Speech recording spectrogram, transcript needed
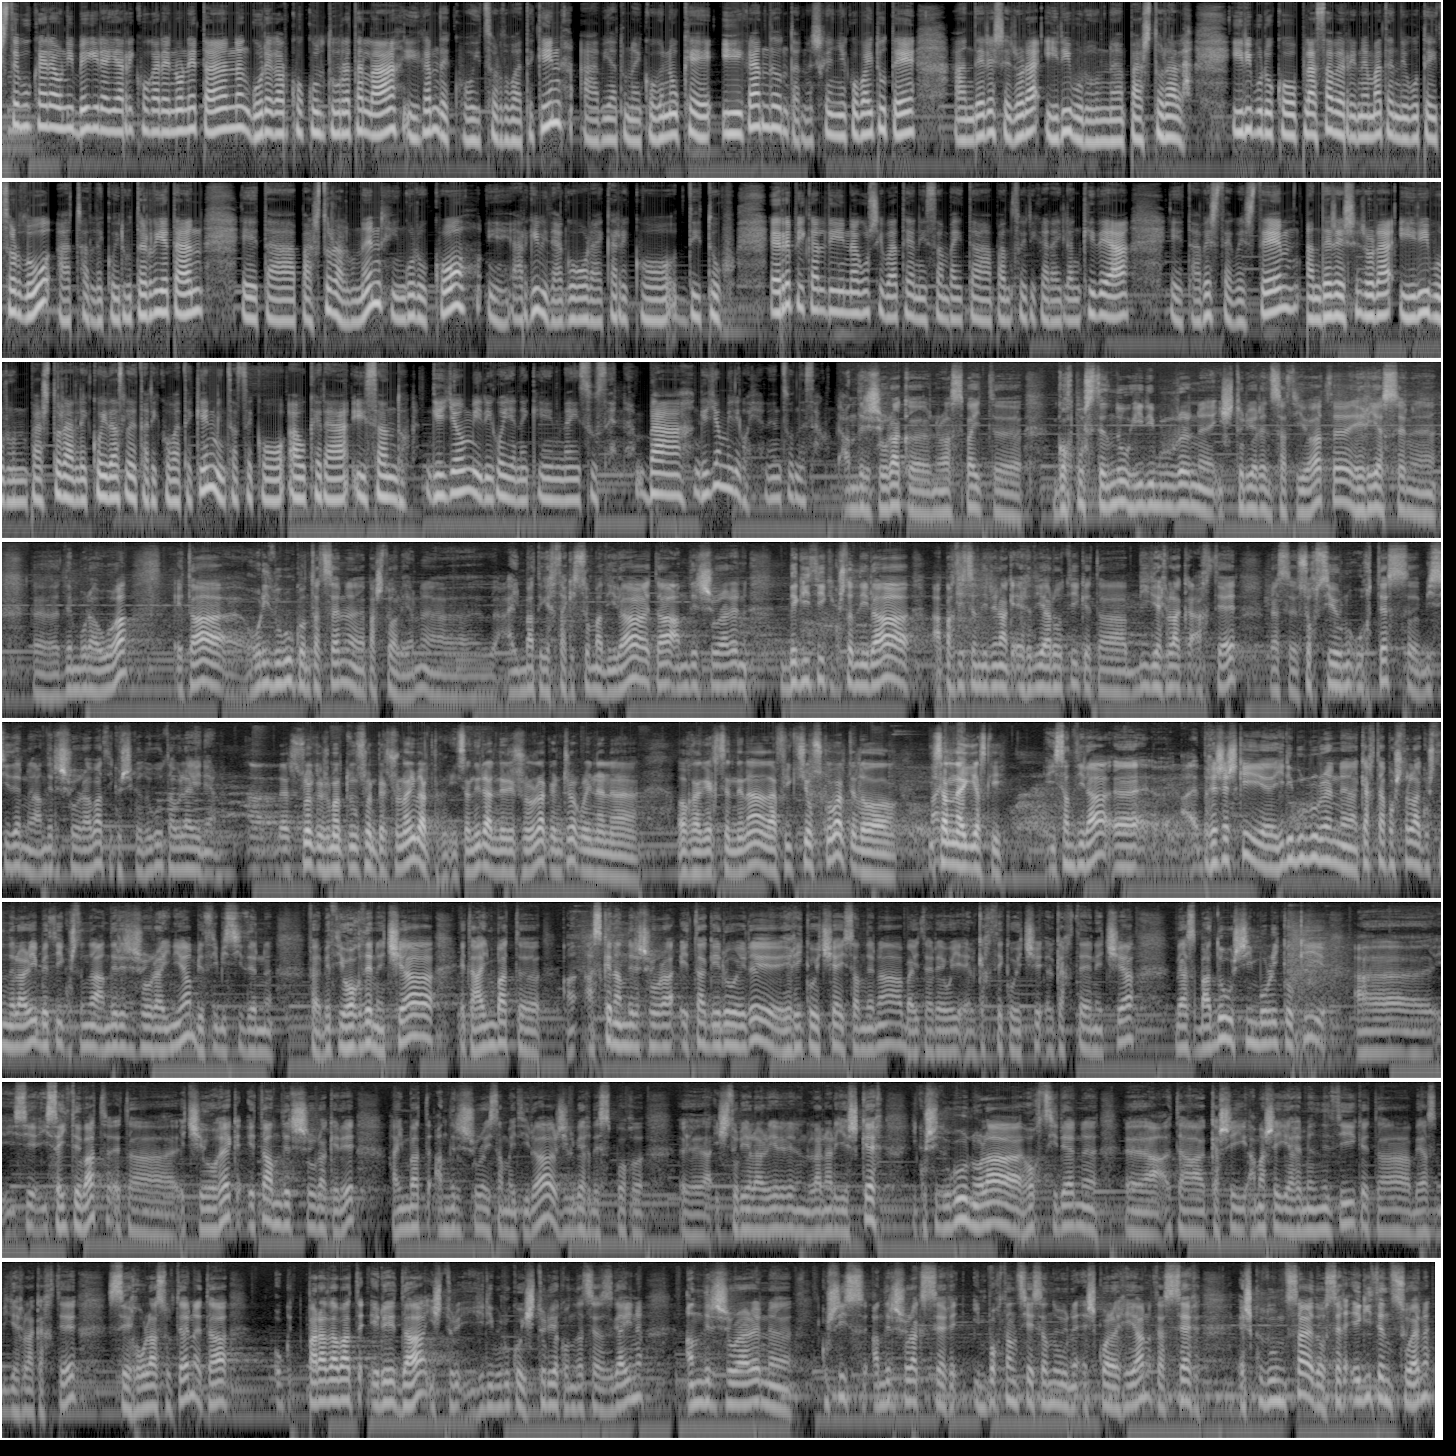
Aste bukaera honi begira jarriko garen honetan, gure gaurko kulturatala igandeko itzordu batekin, abiatu nahiko genuke igande hontan eskaineko baitute Andere Zerora hiriburun pastorala. Hiriburuko plaza berrin ematen digute itzordu, atxaldeko iruterdietan, eta pastoralunen inguruko e, argibidea gogora ekarriko ditugu. Errepikaldi nagusi batean izan baita pantzoirik garailankidea, eta beste beste, Andere Zerora hiriburun pastoraleko idazletariko batekin mintzatzeko aukera izan du. Gillo Mirigoienekin nahi zuzen. Ba, Gillo Mirigoien entzun dezagun. Andres Horak nolazbait gorpuzten du hiribururen historiaren zati bat, herria zen denbora hua, eta hori dugu kontatzen pastoalean. Hainbat gertakizun bat dira, eta Andres Horaren begitik ikusten dira, apartitzen direnak erdiarotik eta bigerlak arte, zorzion urtez biziden Andres Hora bat ikusiko dugu taula Ah, zuek esmatu zuen personai bat, izan dira Andere Sororak, entxor, baina hor agertzen dena, da fikziozko bat edo izan da egiazki? izan dira, Brezeski hiribururen karta postala ikusten delari, beti ikusten da Andere Sora beti bizi den, fe, beti hor den etxea, eta hainbat azken Andere Sora eta gero ere herriko etxea izan dena, baita ere oi, elkarteko etxe, elkarteen etxea, behaz badu simbolikoki uh, izaite bat, eta etxe horrek, eta Andere Sorak ere, hainbat Andere Sora izan baitira, Gilbert Despor uh, historialariaren lanari esker, ikusi dugu nola hor ziren eta kasi amasei garen mendetik eta behaz bigerlak arte, zer rola zuten eta parada bat ere da, hiriburuko historia kontatzeaz gain, Andersoraren, kusiz, Andersorak zer importantzia izan duen eskualerian eta zer eskuduntza edo zer egiten zuen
